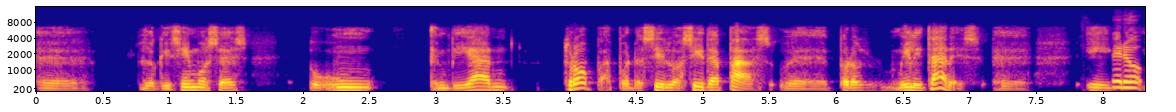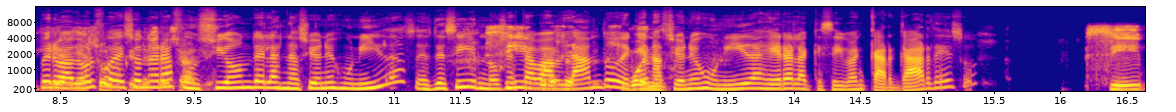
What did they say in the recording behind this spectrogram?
eh, lo que hicimos es un, enviar tropas, por decirlo así, de paz, eh, militares. Eh, pero, pero Adolfo, ¿eso no era función de las Naciones Unidas? Es decir, ¿no se estaba hablando de que Naciones Unidas era la que se iba a encargar de eso? Sí,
